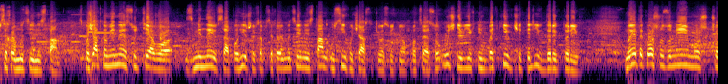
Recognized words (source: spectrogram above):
психоемоційний стан. З початком війни суттєво змінився, погіршився психоемоційний стан усіх учасників освітнього процесу, учнів, їхніх батьків, вчителів, директорів. Ми також розуміємо, що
